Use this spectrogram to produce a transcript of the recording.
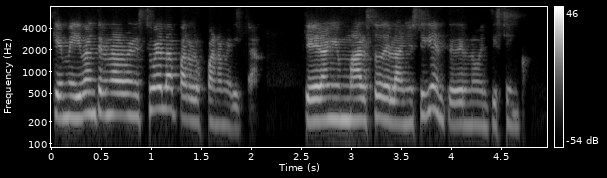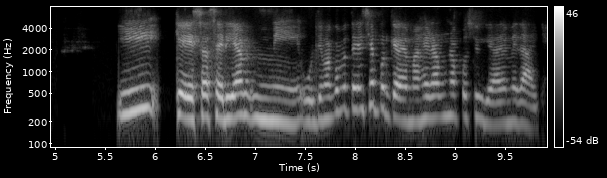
que me iba a entrenar a Venezuela para los Panamericanos que eran en marzo del año siguiente, del 95. Y que esa sería mi última competencia porque además era una posibilidad de medalla.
